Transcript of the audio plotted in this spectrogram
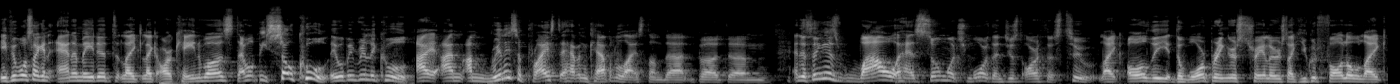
If it was like an animated like like Arcane was, that would be so cool. It would be really cool. I I'm I'm really surprised they haven't capitalized on that. But um, and the thing is, WoW has so much more than just just Arthas too. Like all the the Warbringers trailers, like you could follow like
